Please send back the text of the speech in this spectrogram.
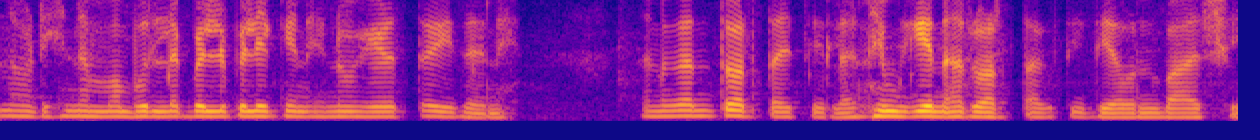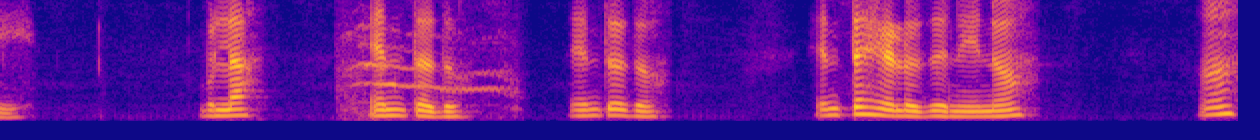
ನೋಡಿ, ನಮ್ಮ ಬುಲ್ಲೆ ಬೆಳ್ಳಿ ಬೆಳಿಗ್ಗೆನೇನು ಹೇಳ್ತಾ ಇದ್ದಾನೆ. ನನಗಂತೂ ಅರ್ಥ ಆಯ್ತಿಲ್ಲ, ನಿಮಗೇನಾದ್ರು ಅರ್ಥ ಆಗ್ತಿದೆಯಾ ಅವನ ಭಾಷೆ? ಬುಲ್ಲ ಎಂಥದ್ದು ಎಂಥದ್ದು ಎಂತ ಹೇಳೋದು ನೀನು? ಹಾಂ?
